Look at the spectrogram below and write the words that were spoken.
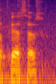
os que.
